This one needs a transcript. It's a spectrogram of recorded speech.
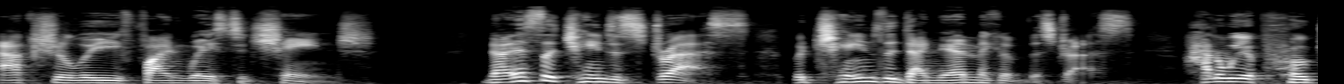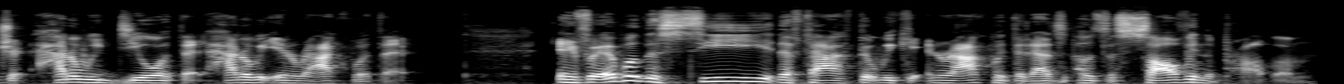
actually find ways to change. Not necessarily change the stress, but change the dynamic of the stress. How do we approach it? How do we deal with it? How do we interact with it? And if we're able to see the fact that we can interact with it as opposed to solving the problem,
